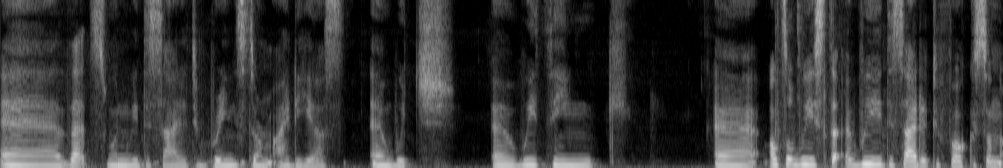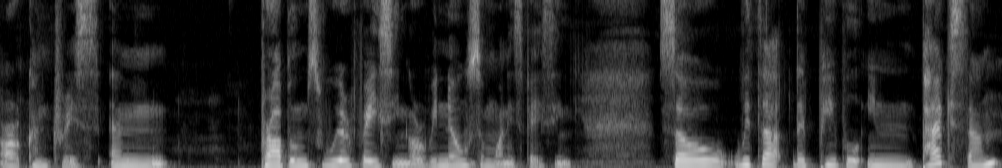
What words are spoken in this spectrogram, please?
And that's when we decided to brainstorm ideas, uh, which uh, we think uh, also we we decided to focus on our countries and problems we're facing or we know someone is facing. So we thought that people in pakistan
